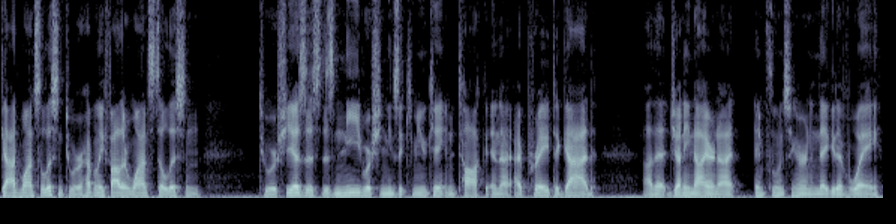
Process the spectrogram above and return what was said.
God wants to listen to her? Heavenly Father wants to listen to her. She has this, this need where she needs to communicate and talk, and I, I pray to God uh, that Jenny and I are not influencing her in a negative way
